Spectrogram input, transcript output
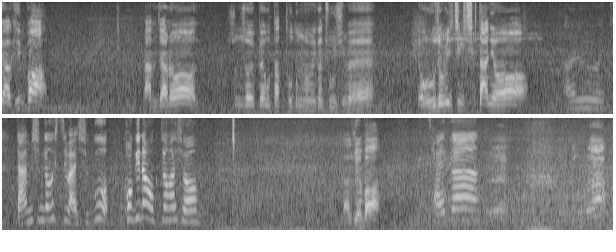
야 김밥. 남자는 순서에 빼고 다 도둑놈이니까 조심해. 야 그리고 좀 일찍 일찍 다녀. 아유, 남 신경 쓰지 마시고 거기나 걱정하셔. 나중에 봐잘 가. 그래 들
